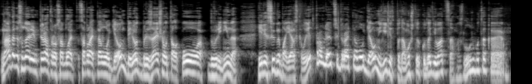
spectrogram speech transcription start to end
Надо государю-императору собрать, налоги, он берет ближайшего толкового дворянина или сына боярского и отправляют собирать налоги, а он едет, потому что куда деваться, служба такая.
